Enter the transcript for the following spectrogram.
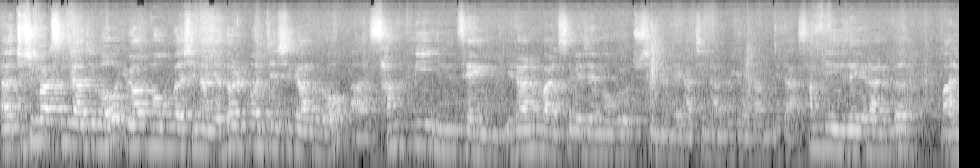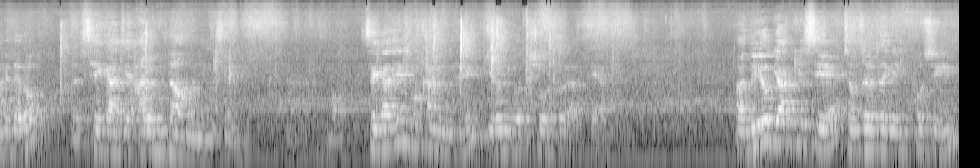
아, 주신 말씀 가지고 요한복음과 신앙 여덟 번째 시간으로 아, 삼미 인생이라는 말씀의 제목으로 주신 은혜 같이 나누기 원합니다. 삼미 인생이라는 건 말 그대로 세 가지 아름다운 인생, 아, 뭐세 가지 행복한 인생 이런 것도 좋을 것 같아요. 아, 뉴욕 양키스의 전설적인 포수인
